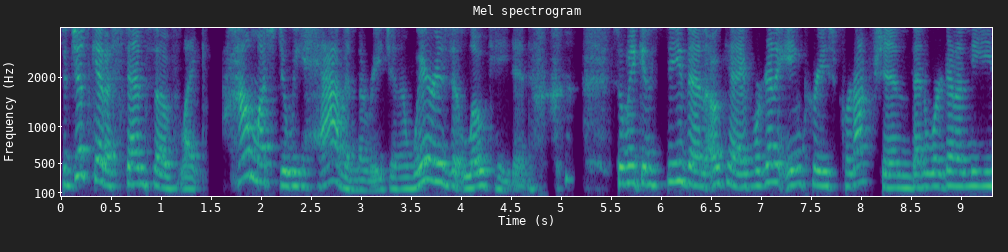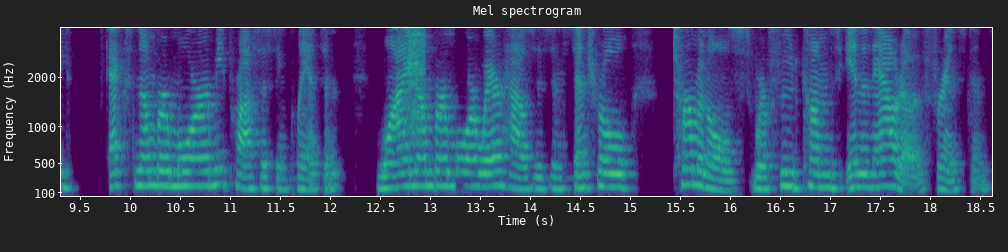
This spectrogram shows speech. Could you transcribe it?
to just get a sense of like how much do we have in the region and where is it located? So we can see then okay if we're going to increase production then we're going to need x number more meat processing plants and y number more warehouses and central terminals where food comes in and out of for instance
